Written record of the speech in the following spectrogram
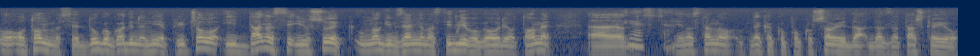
O tom se dugo godina nije pričalo i danas se još uvek u mnogim zemljama stidljivo govori o tome. Jednostavno nekako pokušavaju da zataškaju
